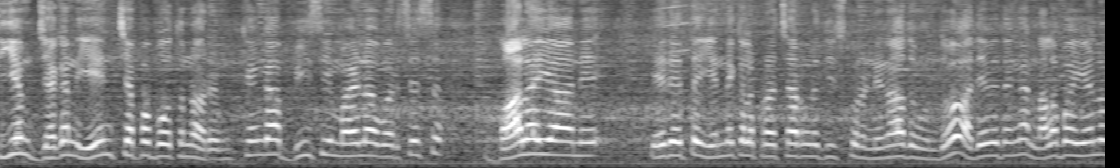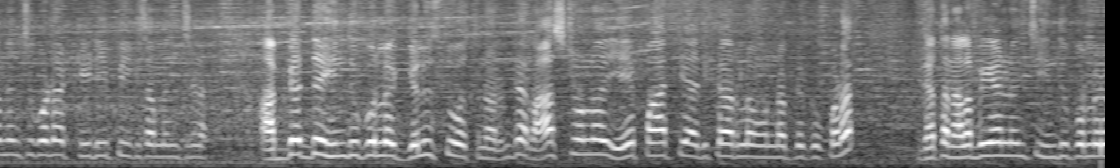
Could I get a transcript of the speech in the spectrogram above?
సీఎం జగన్ ఏం చెప్పబోతున్నారు? ముఖ్యంగా బీసీ మహిళా వర్సెస్ బాలయ్య అనే ఏదైతే ఎన్నికల ప్రచారంలో తీసుకున్న నినాదం ఉందో అదేవిధంగా నలభై ఏళ్ళ నుంచి కూడా టీడీపీకి సంబంధించిన అభ్యర్థి హిందూపూర్లో గెలుస్తూ వస్తున్నారు. అంటే రాష్ట్రంలో ఏ పార్టీ అధికారంలో ఉన్నప్పటికీ కూడా గత నలభై ఏళ్ళ నుంచి హిందూపూర్లో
